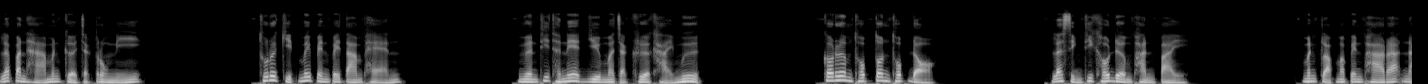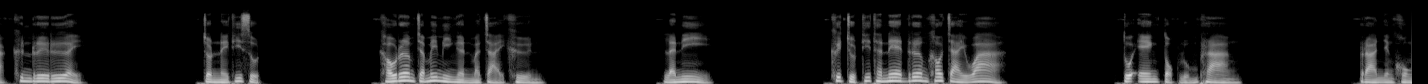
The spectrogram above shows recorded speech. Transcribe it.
และปัญหามันเกิดจากตรงนี้ ธุรกิจไม่เป็นไปตามแผน เงินที่ทเนศยืมมาจากเครือข่ายมืด ก็เริ่มทบต้นทบดอก และสิ่งที่เขาเดิมพันไป มันกลับมาเป็นภาระหนักขึ้นเรื่อยๆ จนในที่สุด เขาเริ่มจะไม่มีเงินมาจ่ายคืน และนี่ คือจุดที่ทเนศเริ่มเข้าใจว่า ตัวเองตกหลุมพราง ปราณยังคง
